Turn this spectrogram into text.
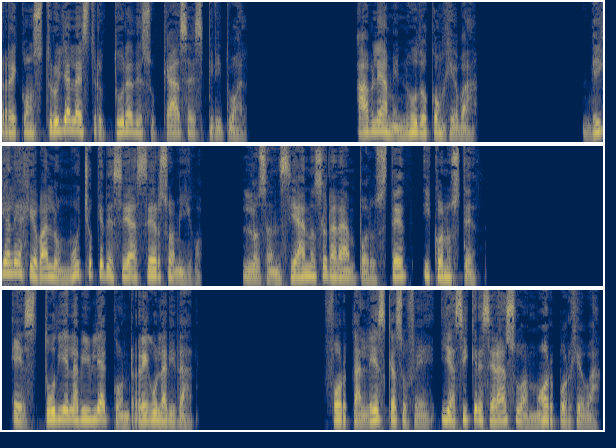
Reconstruya la estructura de su casa espiritual. Hable a menudo con Jehová. Dígale a Jehová lo mucho que desea ser su amigo. Los ancianos orarán por usted y con usted. Estudie la Biblia con regularidad. Fortalezca su fe y así crecerá su amor por Jehová.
